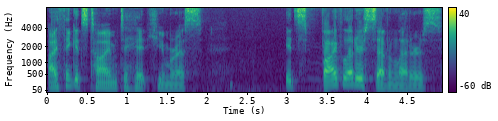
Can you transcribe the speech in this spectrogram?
I think it's time to hit humorous. It's five letters, seven letters.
